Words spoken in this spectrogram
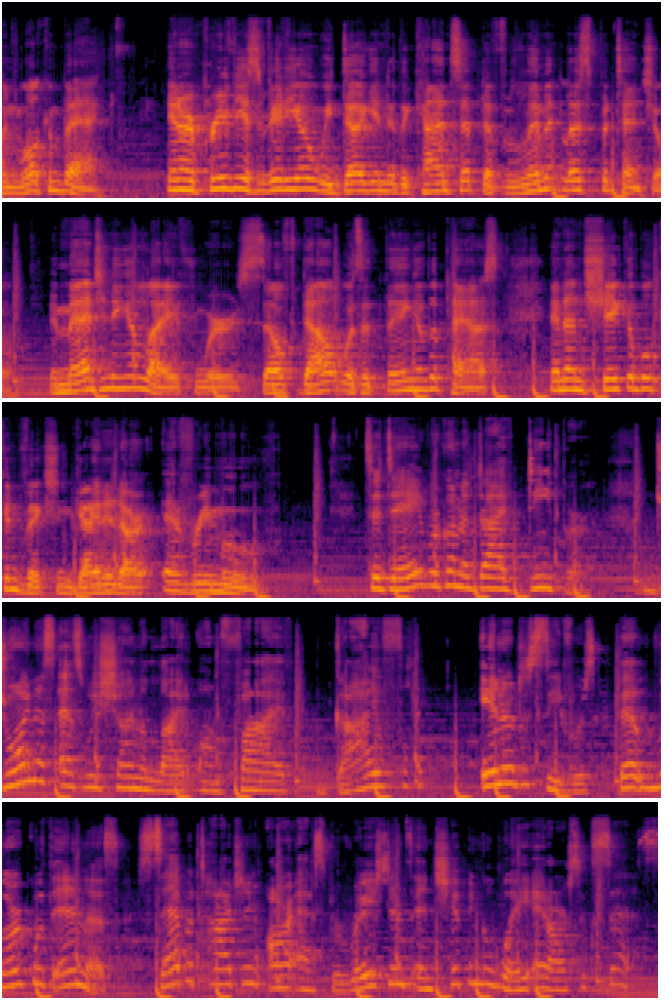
and welcome back. In our previous video, we dug into the concept of limitless potential, imagining a life where self-doubt was a thing of the past and unshakable conviction guided our every move. Today, we're going to dive deeper. Join us as we shine a light on five guileful inner deceivers that lurk within us, sabotaging our aspirations and chipping away at our success.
